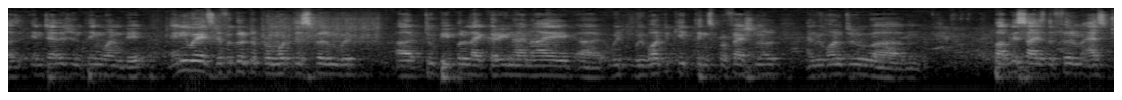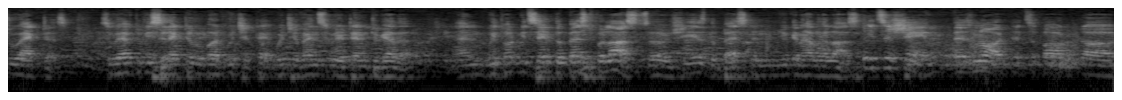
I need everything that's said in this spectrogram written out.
a intelligent thing one day. Anyway, it's difficult to promote this film with uh, two people like Kareena and I. Uh, we, we want to keep things professional, and we want to. Um, publicize the film as two actors. So we have to be selective about which, which events we attend together. And we thought we'd save the best for last. So she is the best and you can have her last. It's a shame. There's not. It's about, uh,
